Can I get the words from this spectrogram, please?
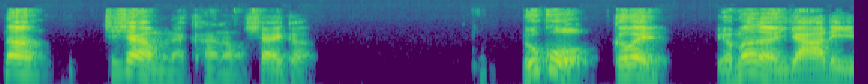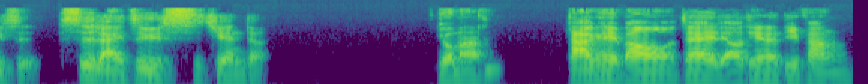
那接下来我们来看哦，下一个，如果各位有没有人压力是是来自于时间的？有吗？大家可以帮我在聊天的地方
